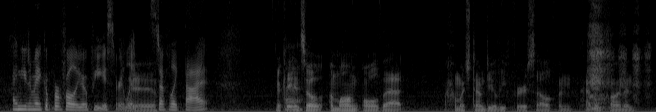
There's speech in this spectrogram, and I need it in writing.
I need to make a portfolio piece or like Yeah, yeah. stuff like that. Okay, Uh, and so among all that, how much time do you leave for yourself and having fun? And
